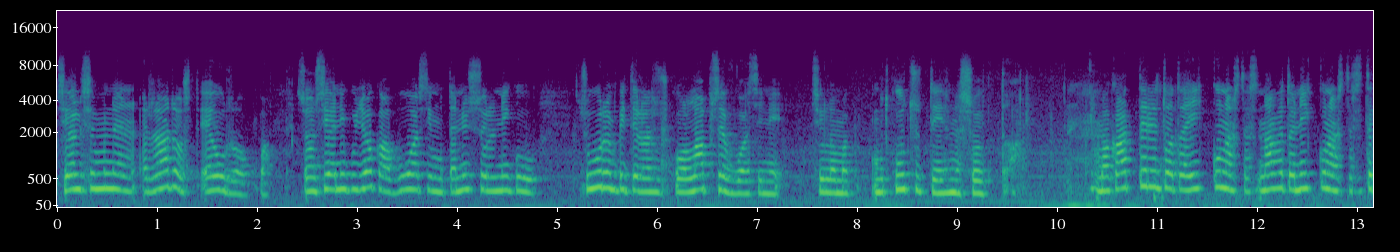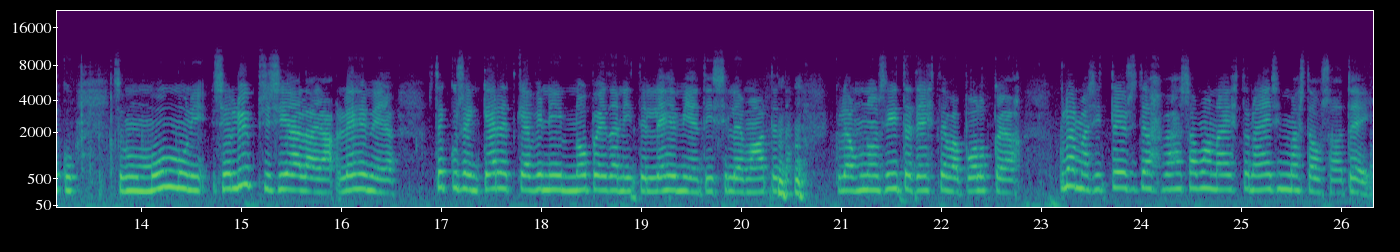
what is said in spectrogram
Siellä oli semmoinen Radost Eurooppa. Se on siellä niinku joka vuosi, mutta nyt se oli niinku suurempi tilaisuus kuin on lapsen vuosi, niin silloin mä, mut kutsuttiin sinne soittaa. Mä kattelin tuota ikkunasta, naveton ikkunasta, sitten kun se mun mummu, niin se lypsi siellä ja lehmiä. Ja sitten kun sen kädet kävi niin nopeita niiden lehmien tissille, mä ajattelin, että kyllä mun on siitä tehtävä polkka. Ja kyllä mä sitten jo sitä vähän samana ehtona ensimmäistä osaa tein.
